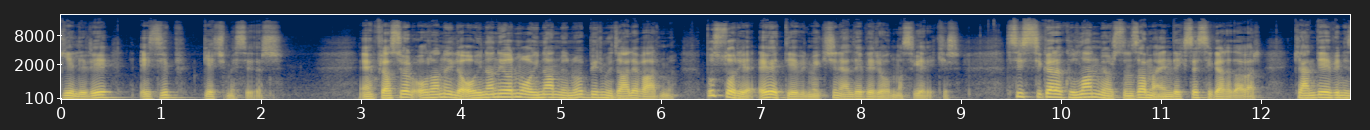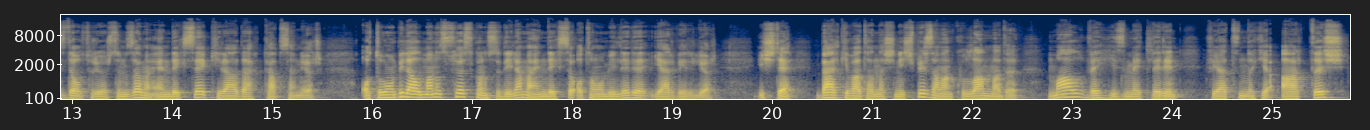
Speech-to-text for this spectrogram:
geliri ezip geçmesidir. Enflasyon oranıyla oynanıyor mu oynanmıyor mu bir müdahale var mı? Bu soruya evet diyebilmek için elde veri olması gerekir. Siz sigara kullanmıyorsunuz ama endekste sigara da var. Kendi evinizde oturuyorsunuz ama endekse kirada kapsanıyor. Otomobil almanız söz konusu değil ama endekse otomobilde de yer veriliyor. İşte belki vatandaşın hiçbir zaman kullanmadığı mal ve hizmetlerin fiyatındaki artış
